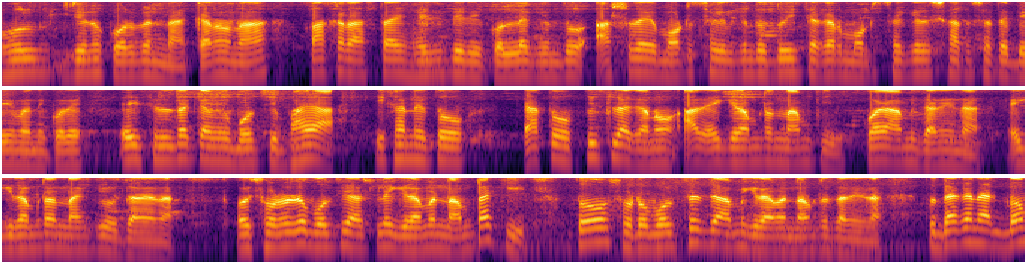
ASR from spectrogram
ভুল যেন করবেন না, কেননা পাকা রাস্তায় হেরি তেরি করলে কিন্তু আসলে মোটরসাইকেল কিন্তু দুই চাকার মোটরসাইকেল সাথে সাথে বেইমানি করে। এই ছেলেটাকে আমি বলছি, ভাইয়া, এখানে তো এত পিছলা কেন? আর এই গ্রামটার নাম কি? কয়, আমি জানি না। এই গ্রামটার নাম কি ও জানে না। ওই ছোটোরে বলছি, আসলে গ্রামের নামটা কি? তো ছোটো বলছে যে, আমি গ্রামের নামটা জানি না। তো দেখেন একদম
